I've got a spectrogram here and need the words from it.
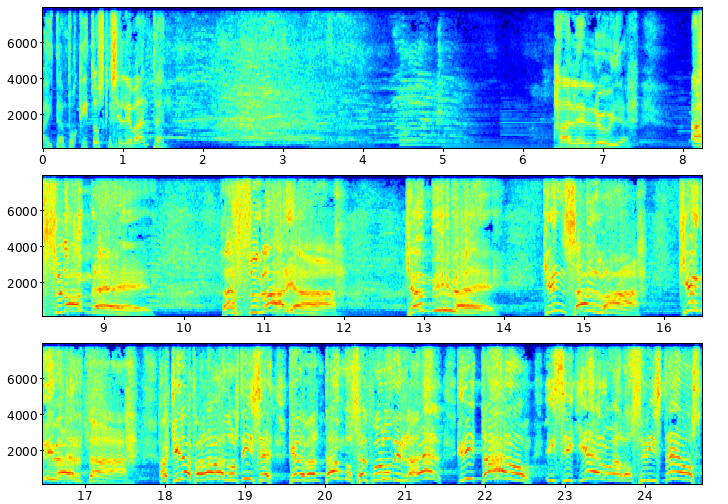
Hay tan poquitos que se levantan. Aleluya. A su nombre. A su gloria. ¿Quién vive? ¿Quién salva? ¿Quién liberta? Aquí la palabra nos dice que levantándose el pueblo de Israel, gritaron y siguieron a los filisteos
